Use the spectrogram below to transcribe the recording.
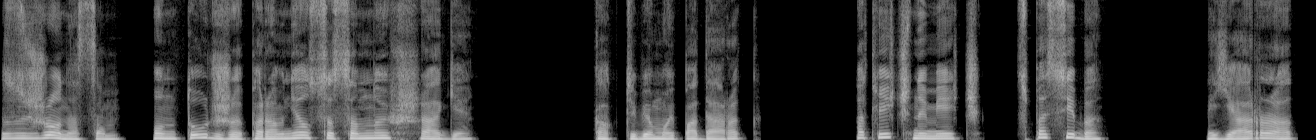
с Джонасом. Он тут же поравнялся со мной в шаге. «Как тебе мой подарок?» «Отличный меч. Спасибо». «Я рад».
